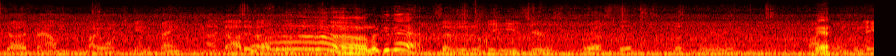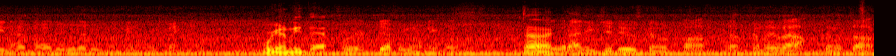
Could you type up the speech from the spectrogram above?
which uh, I found my orange can of paint, and I dotted all the ones that we need. Oh, look at that. so that it'll be easier for us to look through and find Yeah. the ones we need. And I have no idea what I do with my can of orange paint. We're gonna need that. We're definitely going to need that. All right. So what I need you to do is come up top, come, come about, come up top,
